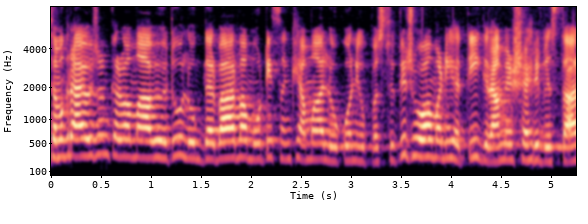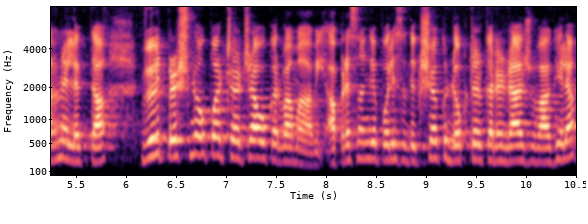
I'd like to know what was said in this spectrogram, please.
સમગ્ર આયોજન કરવામાં આવ્યું હતું. લોક દરબારમાં મોટી સંખ્યામાં લોકોની ઉપસ્થિતિ જોવા મળી હતી. ગ્રામ્ય શહેરી વિસ્તારને લગતા વિવિધ પ્રશ્નો ઉપર ચર્ચાઓ કરવામાં આવી. આ પ્રસંગે પોલીસ અધિક્ષક ડોક્ટર કરણરાજ વાઘેલા,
